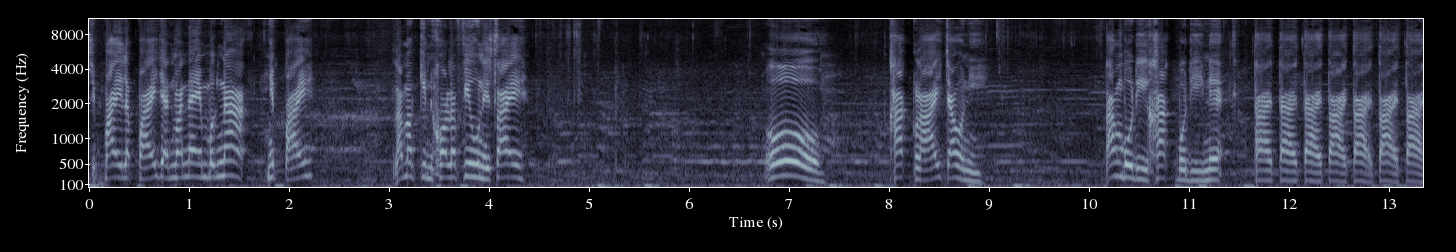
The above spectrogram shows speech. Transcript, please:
สิไปละไปยันมาในเบื้องหน้านี่ไป แล้วมากินคอร์ฟิลนี่ใส่โอ้คักหลายเจ้านี่ ตั้งบดีคักบดีเนี่ย ตายตายตายตายตายตายตาย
